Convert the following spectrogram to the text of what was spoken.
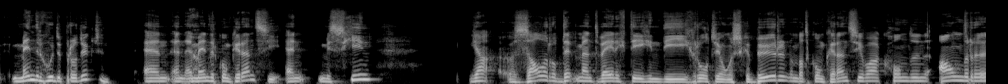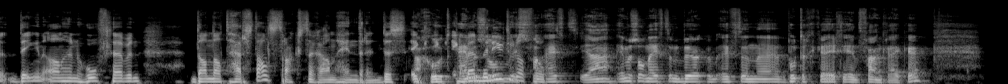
minder goede producten en, en, en ja. minder concurrentie. En misschien ja, zal er op dit moment weinig tegen die grote jongens gebeuren, omdat concurrentiewaakhonden andere dingen aan hun hoofd hebben dan dat herstel straks te gaan hinderen. Dus ik, goed, ik, ik ben benieuwd hoe dat loopt. Heeft, ja, Amazon heeft een, heeft een uh, boete gekregen in Frankrijk, hè?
